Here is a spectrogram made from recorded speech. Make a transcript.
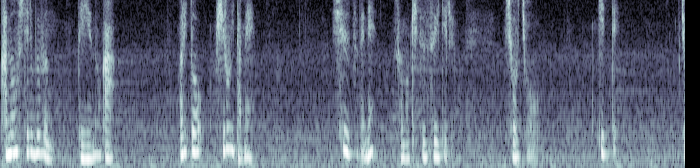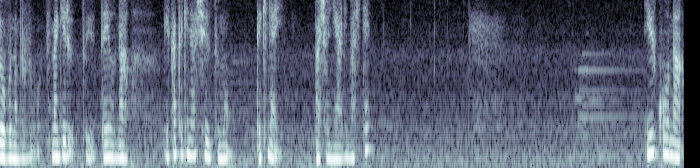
可能している部分っていうのが割と広いため手術でねその傷ついてる小腸を切って丈夫な部分をつなげるといったような外科的な手術もできない場所にありまして有効な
